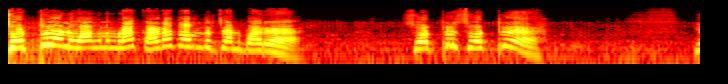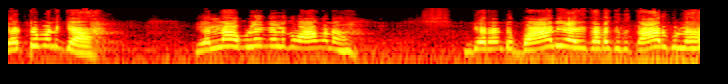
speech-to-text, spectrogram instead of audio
சொட்டு ஒன்று வாங்கணும்டா. கடை திறந்துருச்சான்னு பாரு. சொட்டு சொட்டு எட்டு மணிக்கா? எல்லா பிள்ளைங்களுக்கும் வாங்கணும். இங்கே ரெண்டு பாடி ஆகி கிடக்குது காருக்குள்ளே.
